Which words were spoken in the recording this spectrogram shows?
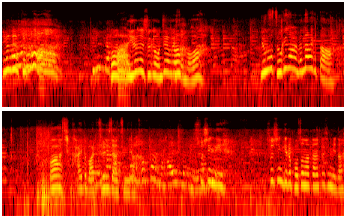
이런 데서 조깅 와 이런 데서 조깅 언제 해보겠어 와. 여기서 조깅하면 맨날 하겠다. 와 지금 가이드 말이 들리지 않습니다. 수신기 수신기를 벗어났다는 뜻입니다.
